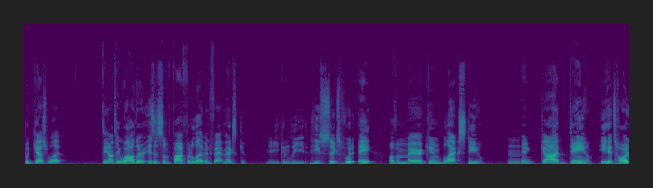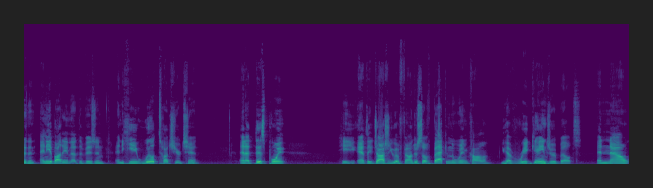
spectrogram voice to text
But guess what? Deontay Wilder isn't some five foot eleven fat Mexican. Yeah, he can lead. He's six foot eight of American black steel. Mm. And god damn, he hits harder than anybody in that division, and he will touch your chin. And at this point, he Anthony Joshua, you have found yourself back in the win column. You have regained your belts, and now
